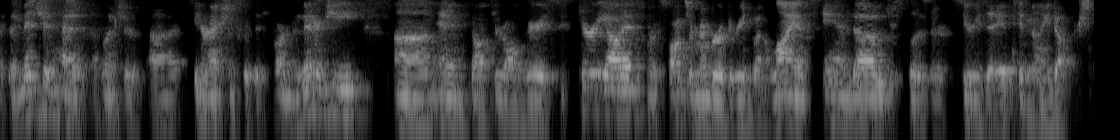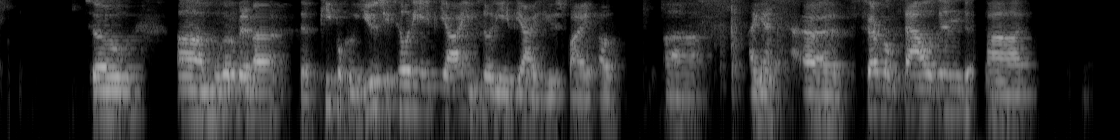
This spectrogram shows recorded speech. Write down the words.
as I mentioned, had a bunch of uh, interactions with the Department of Energy, um, and gone through all the various security audits. We're a sponsor member of the Green Button Alliance, and uh, we just closed our Series A of $10 million. So um, a little bit about the people who use Utility API. Utility API is used by, uh, I guess, uh, several thousand uh,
